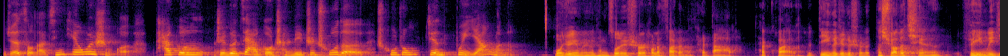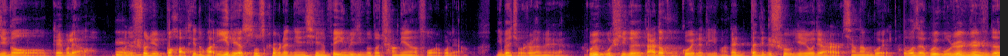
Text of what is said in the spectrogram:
你觉得走到今天，为什么它跟这个架构成立之初的初衷变不一样了呢？我觉得因为他们做这事儿后来发展的太大了，太快了。就第一个这个事儿，他需要的钱非盈利机构给不了。我就说句不好听的话，伊列苏斯科夫的年薪非盈利机构都常年 afford 不了，一百九十万美元。硅谷是一个大家都很贵的地方，但但这个数也有点相当贵了。我在硅谷认认识的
